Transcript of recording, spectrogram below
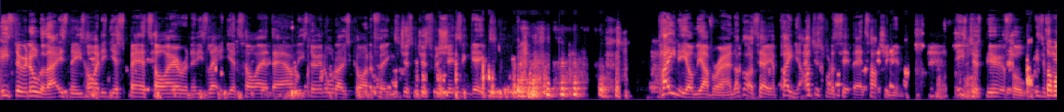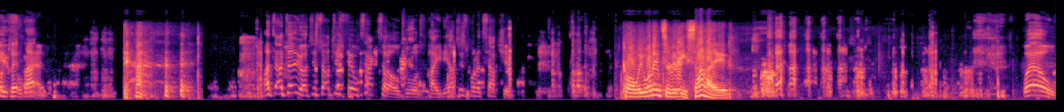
He's doing all of that, isn't he? He's hiding your spare tire and then he's letting your tire down. He's doing all those kind of things just just for shits and gigs. Paney, on the other hand, I've got to tell you, Paney, I just want to sit there touching him. He's just beautiful. He's a Someone beautiful clip man. I, I do. I just, I just feel tactile towards Paney. I just want to touch him. Come on, we want him to reside. Well, l-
